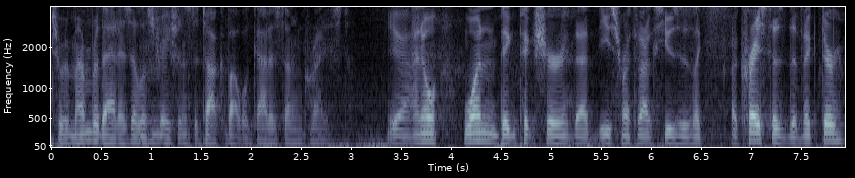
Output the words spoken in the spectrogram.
to remember that as illustrations to talk about what God has done in Christ. Yeah, I know one big picture that the Eastern Orthodox uses, like uh, Christ as the victor,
